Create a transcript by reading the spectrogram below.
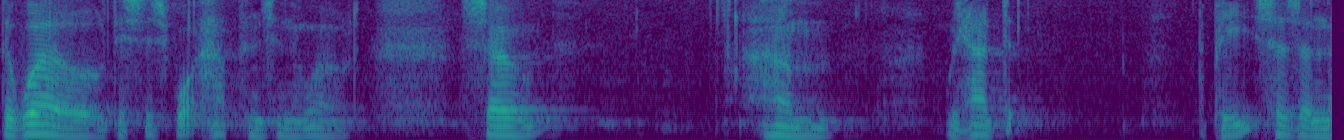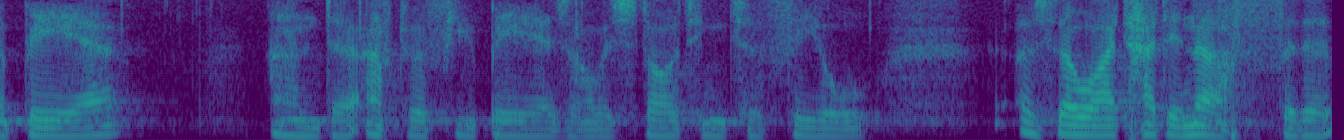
the world. This is what happens in the world. So um, we had the pizzas and the beer, and uh, after a few beers, I was starting to feel as though I'd had enough for the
